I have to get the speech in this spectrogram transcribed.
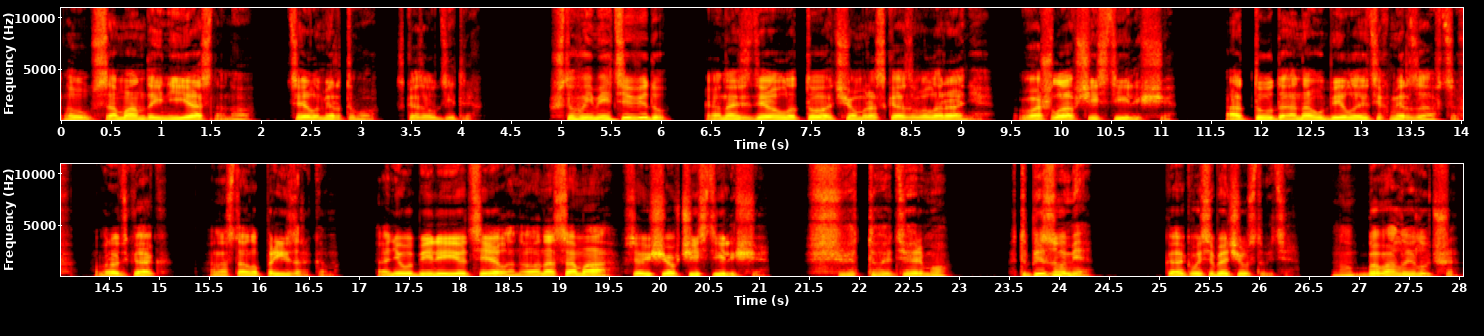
«Ну, с Амандой неясно, но тело мертво», — сказал Дитрих. «Что вы имеете в виду?» Она сделала то, о чем рассказывала ранее. Вошла в чистилище. Оттуда она убила этих мерзавцев. Вроде как она стала призраком. Они убили ее тело, но она сама все еще в чистилище. Святое дерьмо. Это безумие. Как вы себя чувствуете? Ну, бывало и лучше.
